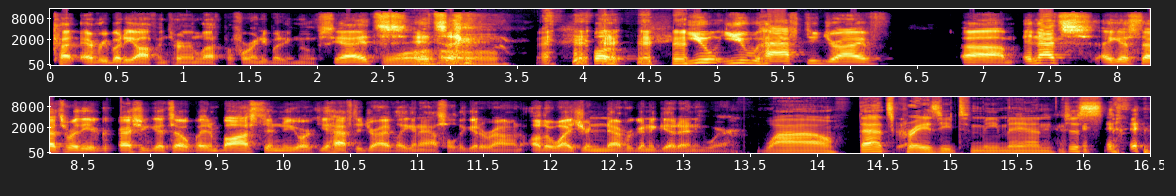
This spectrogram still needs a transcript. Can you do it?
cut everybody off and turn left before anybody moves. Yeah, it's Whoa. it's well, you you have to drive um, and that's, I guess that's where the aggression gets out. But in Boston, New York, you have to drive like an asshole to get around. Otherwise, you're never going to get anywhere. Wow. That's crazy to me, man. Just,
